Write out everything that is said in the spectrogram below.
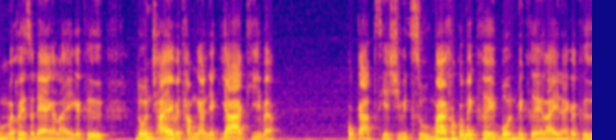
มณ์ ไม่ค่อยแสดงอะไรก็คือ โดนใช้ไปทำงานยากๆที่แบบ โอกาสเสียชีวิตสูงมากเขาก็ไม่เคยบ่นไม่เคยอะไรนะก็คือ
